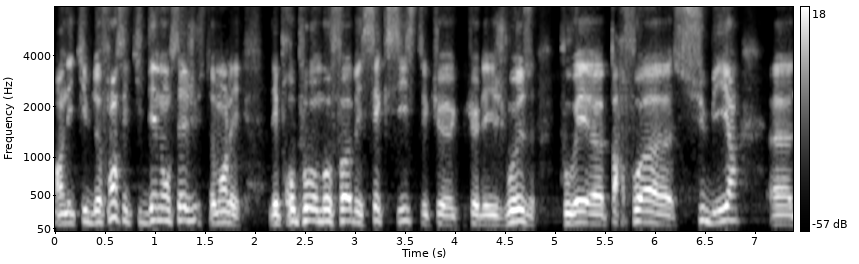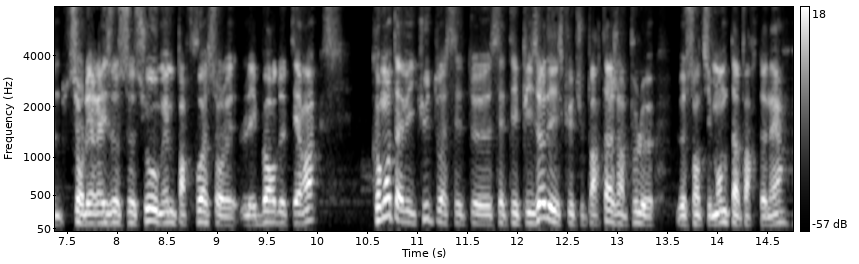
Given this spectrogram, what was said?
en, en, équipe de France et qui dénonçait justement les, les propos homophobes et sexistes que, que les joueuses pouvaient parfois subir sur les réseaux sociaux ou même parfois sur les bords de terrain. Comment tu as vécu toi cette, cet épisode et est-ce que tu partages un peu le, le sentiment de ta partenaire?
